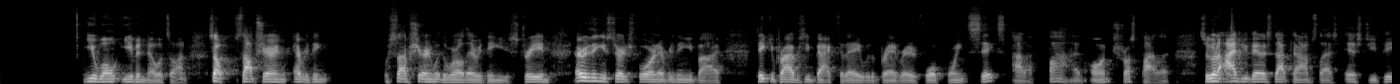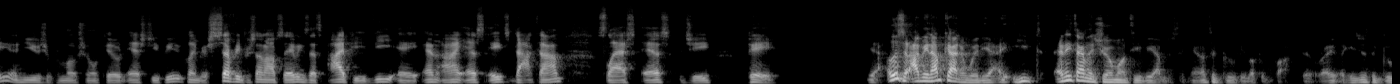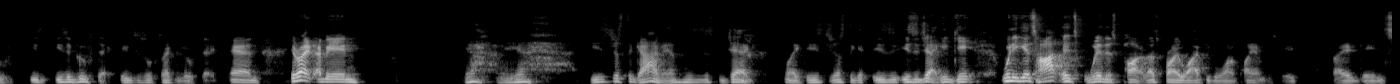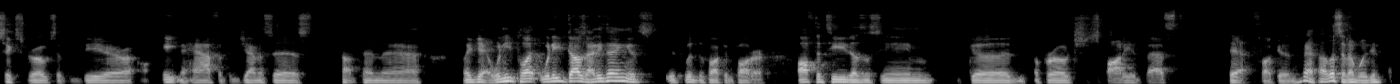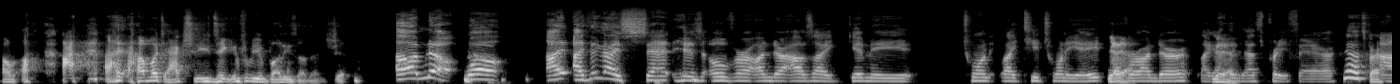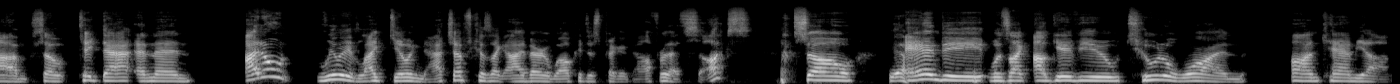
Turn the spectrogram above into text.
You won't even know it's on. So stop sharing everything. Stop sharing with the world everything you stream, everything you search for, and everything you buy. Take your privacy back today with a brand rated 4.6 out of 5 on Trustpilot. So go to ipvanish.com slash SGP and use your promotional code SGP to claim your 70% off savings. That's IPVANISH dot com slash SGP. Yeah, listen. I mean, I'm kind of with you. He anytime they show him on TV, I'm just like, man, that's a goofy looking fuck too, right? Like he's just a goof. He's he's a goof dick. He just looks like a goof dick. And you're right. I mean, yeah, I mean, yeah, he's just a guy, man. He's just a jag. Like he's just a he's he's a jag. He get when he gets hot, it's with his putter. That's probably why people want to play him this week. Right? Gained six strokes at the Deer, eight and a half at the Genesis, top ten there. Like yeah, when he play when he does anything, it's it's with the fucking putter. Off the tee doesn't seem good approach, spotty at best. Yeah, fucking yeah. Listen, I'm with you. I'll- I, I, how much action are you taking from your buddies on that shit? Um, no. Well, I I think I set his over under. I was like, give me twenty, like T twenty eight Yeah, yeah. over under. Like I think that's pretty fair. Yeah, that's fair. Um, so take that, and then I don't really like doing matchups because like I very well could just pick a golfer that sucks. So Yeah. Andy was like, I'll give you two to one on Cam Young.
